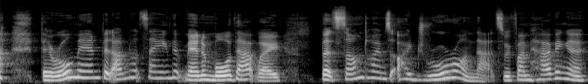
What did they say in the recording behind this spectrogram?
they're all men, but I'm not saying that men are more that way. But sometimes I draw on that. So if I'm having a,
